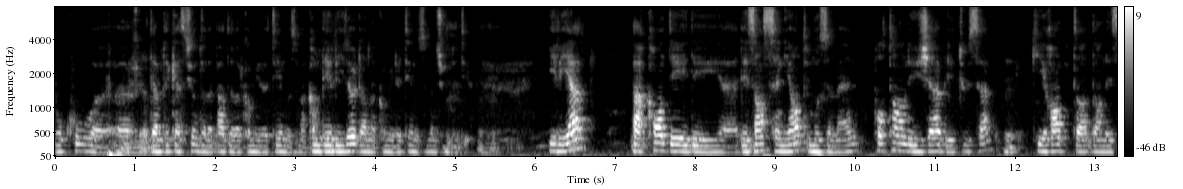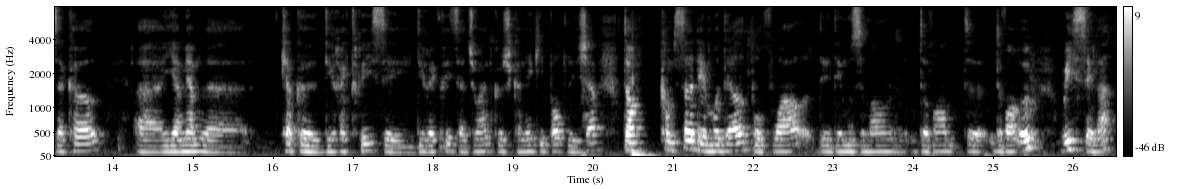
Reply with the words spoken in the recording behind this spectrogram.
beaucoup euh, d'implication de la part de la communauté musulmane, comme des leaders dans la communauté musulmane, je veux dire. Mhm. Il y a, par contre, des, des, euh, des enseignantes musulmanes portant le hijab et tout ça, Mhm. qui rentrent dans, dans les écoles. Euh, il y a même euh, quelques directrices et directrices adjointes que je connais qui portent le hijab. Donc, comme ça, des modèles pour voir des, des musulmans devant, de- devant eux. Oui, c'est là,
